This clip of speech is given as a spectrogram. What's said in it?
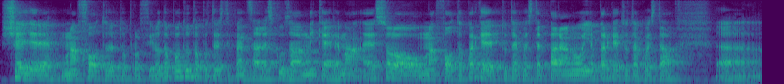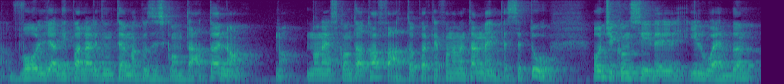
scegliere una foto del tuo profilo. Dopotutto potresti pensare, scusa Michele, ma è solo una foto, perché tutte queste paranoie, perché tutta questa uh, voglia di parlare di un tema così scontato? E no, no, non è scontato affatto, perché fondamentalmente se tu oggi consideri il web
